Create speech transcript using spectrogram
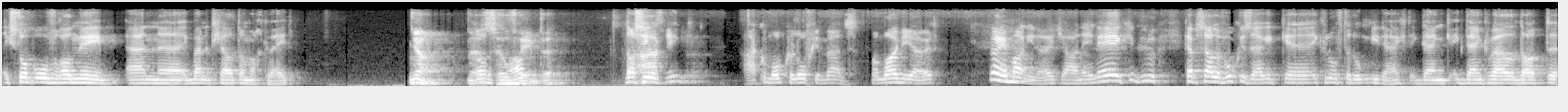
ik stop overal mee en ik ben het geld dan maar kwijt. Ja, dat, is heel vreemd, hè? Dat is heel ah, vreemd. Ah, kom op, geloof je mens. Maar maakt niet uit. Nee, maakt niet uit. Ja, nee, nee ik, bedoel, ik heb zelf ook gezegd, ik, uh, ik geloof dat ook niet echt. Ik denk, ik denk wel dat uh,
